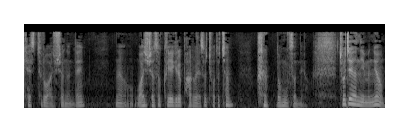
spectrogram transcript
게스트로 와주셨는데, 어, 와주셔서 그 얘기를 바로 해서 저도 참 너무 웃었네요. 조재현님은요,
